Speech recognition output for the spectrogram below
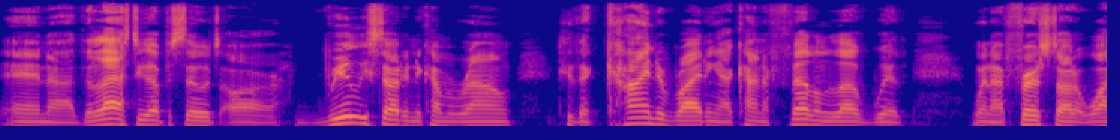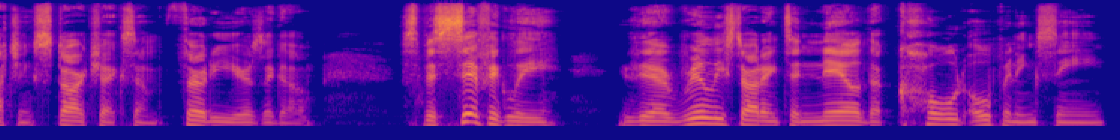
and uh, the last two episodes are really starting to come around to the kind of writing I kind of fell in love with when I first started watching Star Trek some 30 years ago. Specifically, they're really starting to nail the cold opening scene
